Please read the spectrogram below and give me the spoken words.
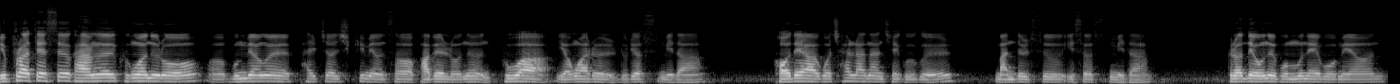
유프라테스 강을 근원으로 어, 문명을 발전시키면서 바벨론은 부와 영화를 누렸습니다. 거대하고 찬란한 제국을 만들 수 있었습니다. 그런데 오늘 본문에 보면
